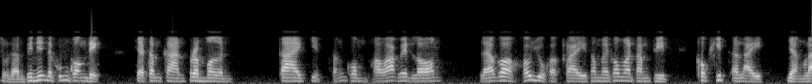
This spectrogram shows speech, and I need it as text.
สถานพินิษและคุ้มครองเด็ก จะทำการประเมินกายจิตสังคมภาวะแวดล้อม แล้วก็เขาอยู่กับใครทำไมเขามาทำผิดเขาคิดอะไรอย่างไร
